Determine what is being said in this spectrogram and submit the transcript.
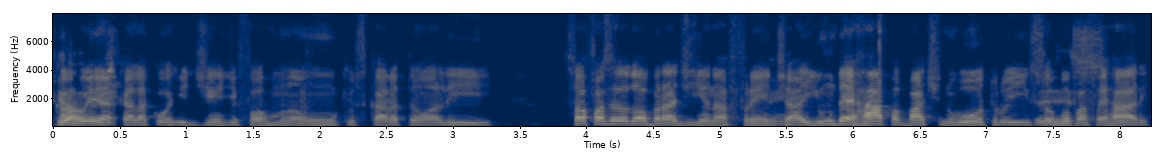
Cauê, aquela corridinha de Fórmula 1 que os caras estão ali só fazendo a dobradinha na frente, Sim. aí um derrapa, bate no outro e sobrou para a. Ferrari.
